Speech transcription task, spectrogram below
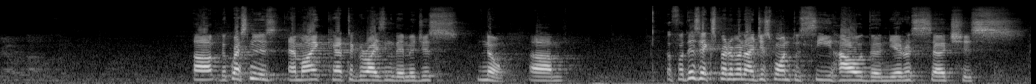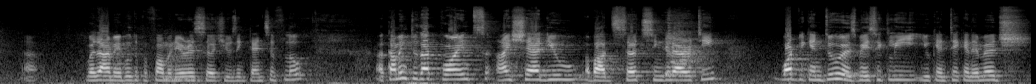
to narrow down Uh, the question is, am I categorizing the images? No. Um, for this experiment, I just want to see how the nearest search is, uh, whether I'm able to perform a nearest search using TensorFlow. Uh, coming to that point, I shared you about search singularity. What we can do is basically you can take an image,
